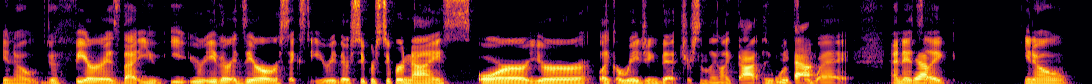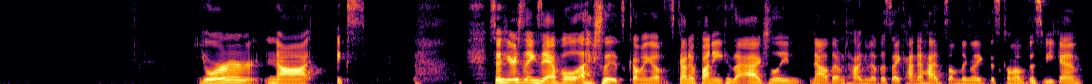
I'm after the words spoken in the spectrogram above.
you know, the fear is that you you're either at 0 or 60. You're either super super nice or you're like a raging bitch or something like that who wants yeah. way. And it's yeah. like, you know, you're not ex- so here's an example. Actually, it's coming up. It's kind of funny because I actually, now that I'm talking about this, I kind of had something like this come up this weekend.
